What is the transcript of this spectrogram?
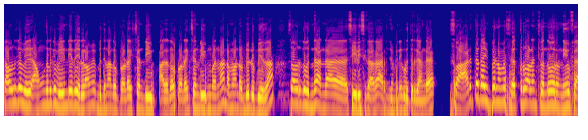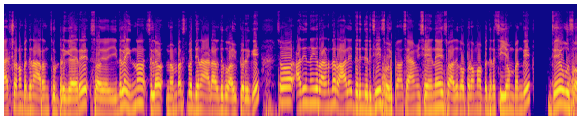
ஸோ அவளுக்கு அவங்களுக்கு வேண்டியது எல்லாமே பார்த்தீங்கன்னா அந்த ப்ரொடக்ஷன் டீம் அதாவது ப்ரொடக்ஷன் டீம் பண்ணால் நம்ம டபிள்யூ டபிள்யூ தான். ஸோ அவருக்கு வந்து அந்த சீரீஸுக்காக அரேஞ்ச் பண்ணி கொடுத்துருக்காங்க. ஸோ அடுத்ததாக இப்போ நம்ம செத்ரோலன்ஸ் வந்து ஒரு நியூ ஃபேக்ஷனும் பார்த்தீங்கன்னா ஆரம்பிச்சு விட்ருக்காரு ஸோ இதில் இன்னும் சில மெம்பர்ஸ் பார்த்தீங்கன்னா ஆட் ஆகிறதுக்கு வாய்ப்பு இருக்குது ஸோ அது இன்றைக்கி நடந்த ராலே தெரிஞ்சிடுச்சு. ஸோ இப்போ சாமி சேனு ஸோ அதுக்கப்புறமா பார்த்தீங்கன்னா சிஎம் பங்கு. ஜே உசோ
